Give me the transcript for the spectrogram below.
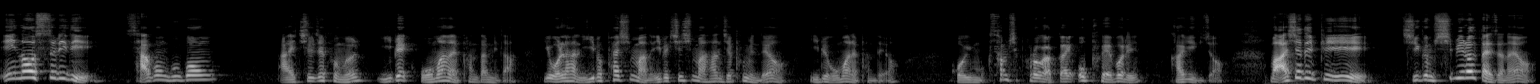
이너 3D 4090 i7 제품을 205만원에 판답니다. 이게 원래 한 280만원, 270만원 하는 제품인데요. 205만원에 판대요. 거의 뭐 30% 가까이 off해버린 가격이죠. 뭐 아시다시피 지금 11월 달이잖아요.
